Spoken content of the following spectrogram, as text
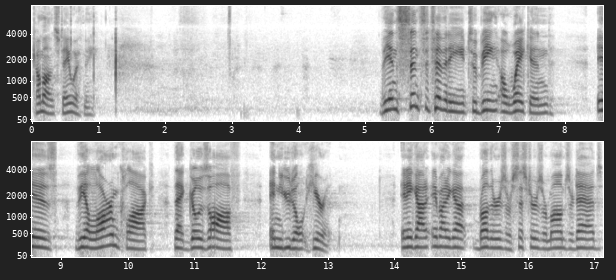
Come on, stay with me. The insensitivity to being awakened is the alarm clock that goes off and you don't hear it. Any got, anybody got brothers or sisters or moms or dads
